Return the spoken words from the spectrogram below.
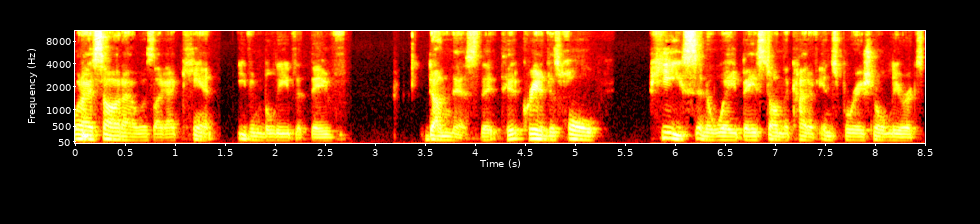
when I saw it, I was like, I can't even believe that they've done this. They created this whole piece in a way based on the kind of inspirational lyrics.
